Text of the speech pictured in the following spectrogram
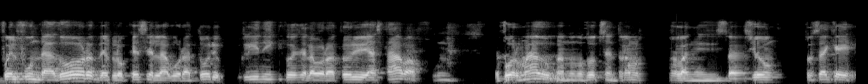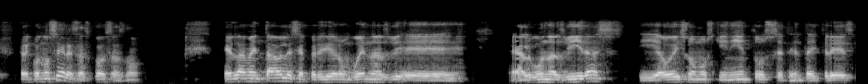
fue el fundador de lo que es el laboratorio clínico. Ese laboratorio ya estaba formado cuando nosotros entramos a la administración. Entonces hay que reconocer esas cosas, ¿no? Es lamentable, se perdieron buenas, eh, algunas vidas y hoy somos 573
